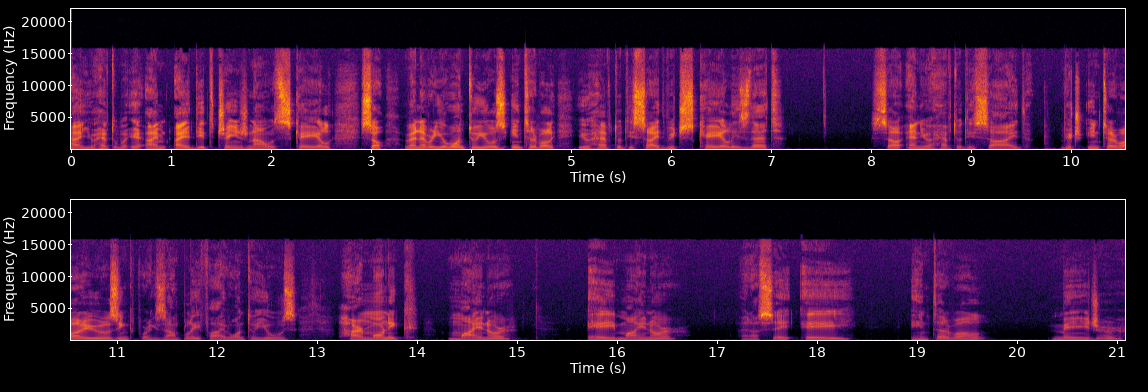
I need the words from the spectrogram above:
you have to. I'm, I did change now scale. So whenever you want to use interval, you have to decide which scale is that. So and you have to decide which interval you're using. For example, if I want to use harmonic minor, A minor, let us say A interval major,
